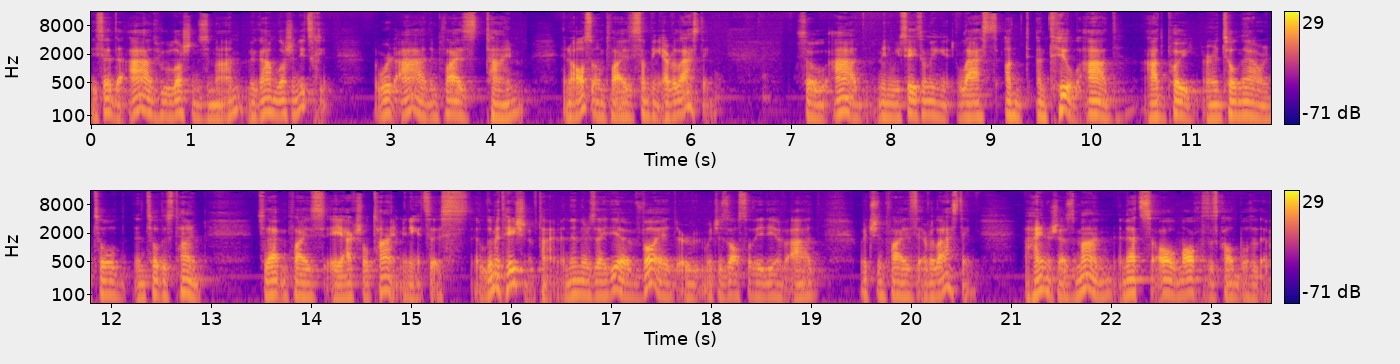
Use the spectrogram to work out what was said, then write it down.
He said the Ad who Loshen Zman, Vegam Loshen Nitzchi. The word Ad implies time, and also implies something everlasting. So Ad, meaning we say something lasts un, until Ad, Ad Poi, or until now, or until until this time. So that implies a actual time, meaning it's a, a, limitation of time. And then there's the idea of void, or which is also the idea of ad, which implies everlasting. And that's all Malchus is called both of them.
